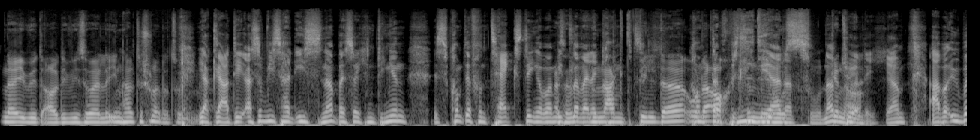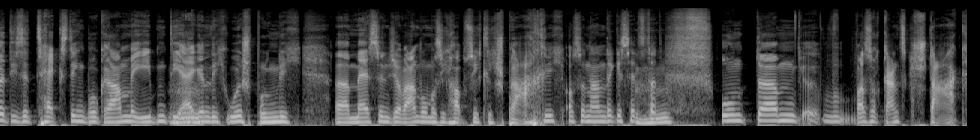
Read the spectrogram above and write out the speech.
Na, ich würde audiovisuelle Inhalte schon dazu nehmen. ja klar, die, also wie es halt ist, ne, bei solchen Dingen, es kommt ja von Texting, aber Also mittlerweile kommt Nacktbilder kommt oder ein auch bisschen Videos. mehr dazu, Genau. natürlich. Ja. Aber über diese Texting-Programme eben, Mhm. die eigentlich ursprünglich äh, Messenger waren, wo man sich hauptsächlich sprachlich auseinandergesetzt Mhm. hat. Und ähm, was auch ganz stark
